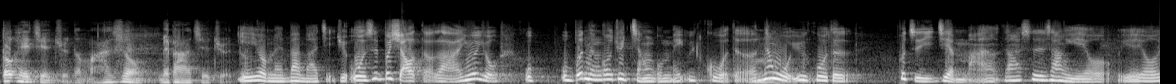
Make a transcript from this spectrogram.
都可以解决的吗？还是有没办法解决的？也有没办法解决，我是不晓得啦，因为有我我不能够去讲我没遇过的，嗯那我遇过的不止一件嘛，那事实上也有也有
